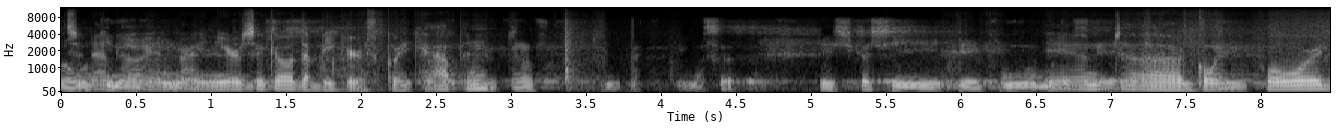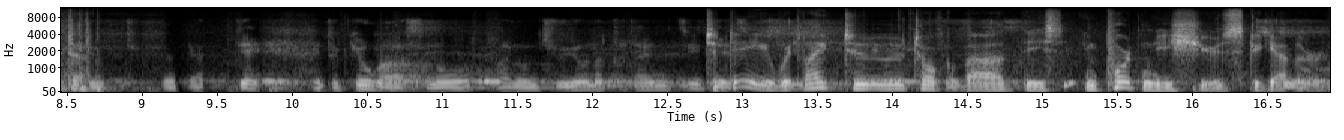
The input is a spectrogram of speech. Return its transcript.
tsunami and nine years ago, the big earthquake happened. And uh, going forward, Today, we'd like to talk about these important issues together.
